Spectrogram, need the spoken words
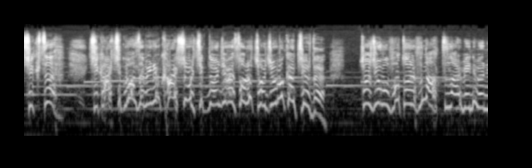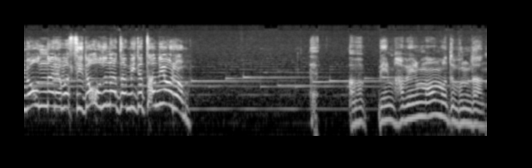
Çıktı. Çıkar çıkmaz da benim karşıma çıktı önce ve sonra çocuğumu kaçırdı. Çocuğumun fotoğrafını attılar benim önüme. Onun arabasıydı, onun adamıydı tanıyorum. Ama benim haberim olmadı bundan.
